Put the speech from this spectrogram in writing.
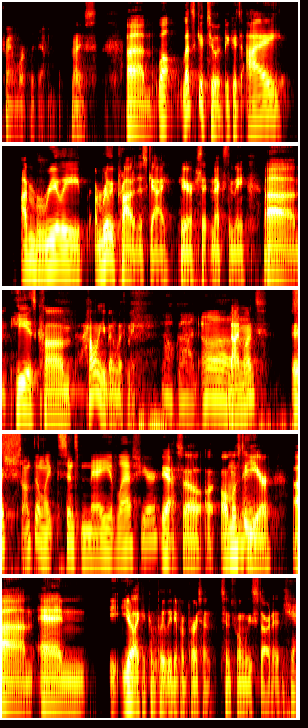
try and work with them Nice. Um, well, let's get to it because I I'm really I'm really proud of this guy here sitting next to me. Um, he has come. How long you been with me? oh god uh Nine months ish. something like since may of last year Yeah. So uh, almost a year. Um, and you're like a completely different person since when we started. yeah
